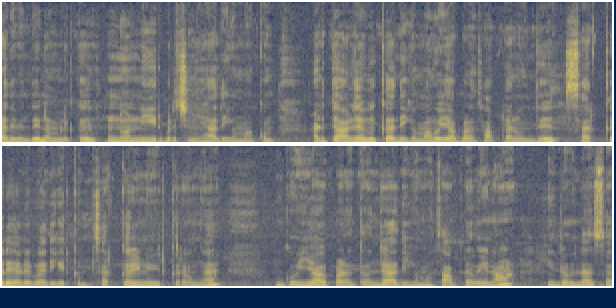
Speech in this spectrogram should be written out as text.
அது வந்து நம்மளுக்கு இன்னும் நீர் பிரச்சனையை அதிகமாக்கும். அடுத்து அளவுக்கு அதிகமாக கொய்யாப்பழம் சாப்பிட்டாலும் வந்து சர்க்கரை அளவு அதிகரிக்கும். சர்க்கரை நோய் இருக்கிறவங்க கொய்யா பழத்தை வந்து அதிகமாக சாப்பிட வேணாம். இதில் உள்ள ச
